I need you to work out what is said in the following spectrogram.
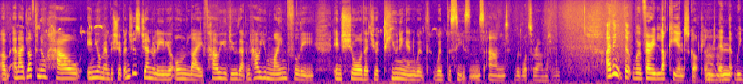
Um, and i'd love to know how in your membership and just generally in your own life how you do that and how you mindfully ensure that you're tuning in with with the seasons and with what's around you I think that we're very lucky in Scotland in that we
